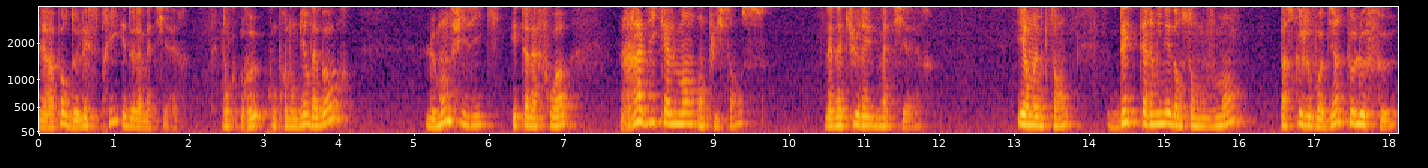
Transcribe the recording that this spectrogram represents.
les rapports de l'esprit et de la matière. Donc comprenons bien d'abord, le monde physique est à la fois radicalement en puissance, la nature est matière, et en même temps déterminé dans son mouvement parce que je vois bien que le feu,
